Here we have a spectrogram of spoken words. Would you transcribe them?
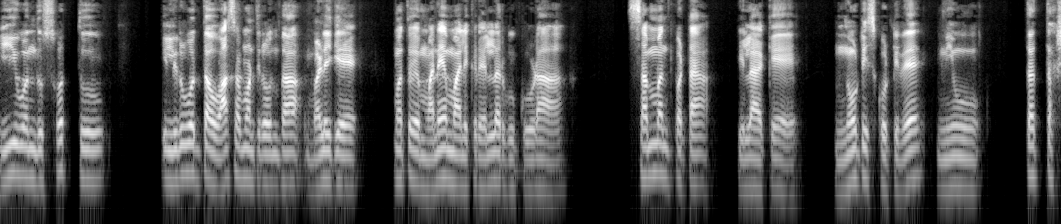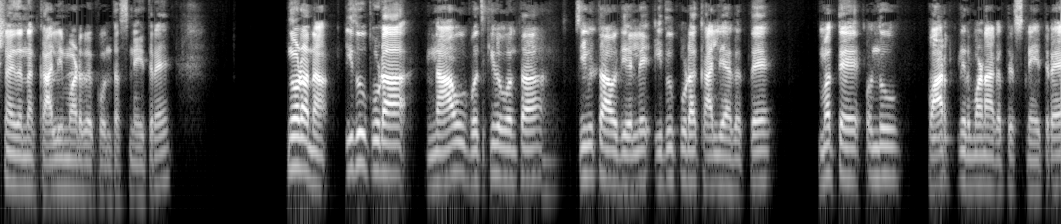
ಈ ಒಂದು ಸ್ವತ್ತು ಇಲ್ಲಿರುವಂತ ವಾಸ ಮಾಡ್ತಿರುವಂತ ಮಳಿಗೆ ಮತ್ತು ಮನೆ ಮಾಲೀಕರೆಲ್ಲರಿಗೂ ಕೂಡ ಸಂಬಂಧಪಟ್ಟ ಇಲಾಖೆ ನೋಟಿಸ್ ಕೊಟ್ಟಿದೆ. ನೀವು ತಕ್ಷಣ ಇದನ್ನ ಖಾಲಿ ಮಾಡಬೇಕು ಅಂತ ಸ್ನೇಹಿತರೆ. ನೋಡೋಣ, ಇದು ಕೂಡ ನಾವು ಬದುಕಿರುವಂತ ಜೀವಿತಾವಧಿಯಲ್ಲೇ ಇದು ಕೂಡ ಖಾಲಿ ಆಗುತ್ತೆ. ಮತ್ತೆ ಒಂದು ಪಾರ್ಕ್ ನಿರ್ಮಾಣ ಆಗುತ್ತೆ ಸ್ನೇಹಿತರೆ.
